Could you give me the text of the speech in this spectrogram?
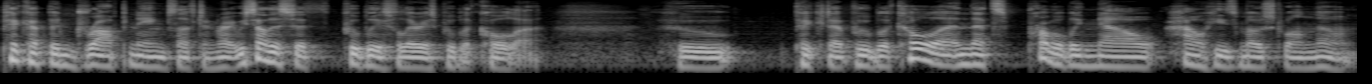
pick up and drop names left and right. We saw this with Publius Valerius Publicola, who picked up Publicola, and that's probably now how he's most well known.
